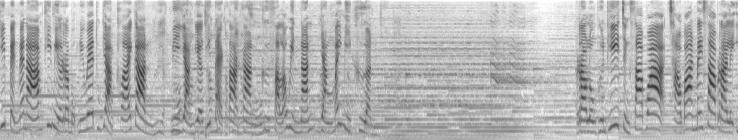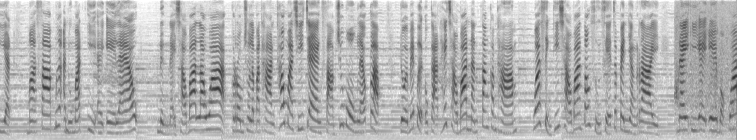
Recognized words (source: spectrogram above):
ที่เป็นแม่น้ำที่มีระบบนิเวศทุกอย่างคล้ายกัน มีอย่างเดียวที่แตกต่างกัน คือสารวินนั้นยังไม่มีเขื่อน เราลงพื้นที่จึงทราบว่าชาวบ้านไม่ทราบรายละเอียด มาทราบเมื่ออนุมัติ EIA แล้ว หนึ่งในชาวบ้านเล่าว่ากรมชลประทานเข้ามาชี้แจง 3 ชั่วโมงแล้วกลับ โดยไม่เปิดโอกาสให้ชาวบ้านนั้นตั้งคำถาม ว่าสิ่งที่ชาวบ้านต้องสูญเสียจะเป็นอย่างไร ใน EIA บอกว่า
